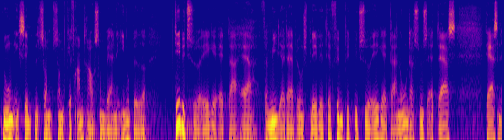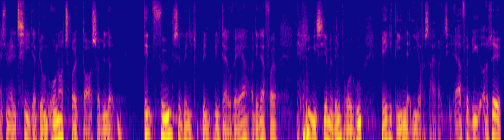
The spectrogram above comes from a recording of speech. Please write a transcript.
nogen eksempel, som, som kan fremdrages som værende endnu bedre. Det betyder ikke, at der er familier, der er blevet splittet. Det betyder ikke, at der er nogen, der synes, at deres, deres nationalitet er blevet undertrykt osv. Den følelse vil, vil, vil der jo være, og det er derfor, jeg egentlig siger med velberådet hu, begge dele er i og for sig rigtige. Ja, fordi også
